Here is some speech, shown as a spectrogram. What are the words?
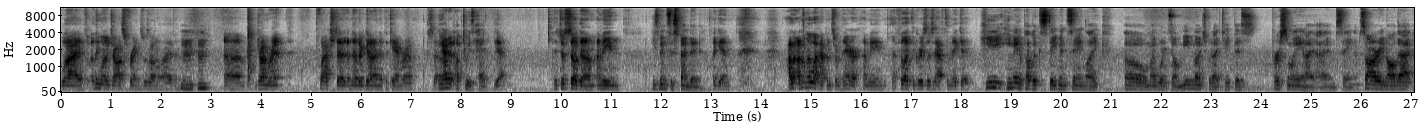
live. I think one of Ja's friends was on live, and Mm-hmm. um, Ja Morant flashed a, another gun at the camera. So He had it up to his head. yeah, it's just so dumb. I mean, He's been suspended. again, I, I don't know what happens from there. I mean, I feel like the Grizzlies have to make a He he made a public statement saying like, "Oh, my words don't mean much, but I take this personally, and I, I am saying I'm sorry and all that."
